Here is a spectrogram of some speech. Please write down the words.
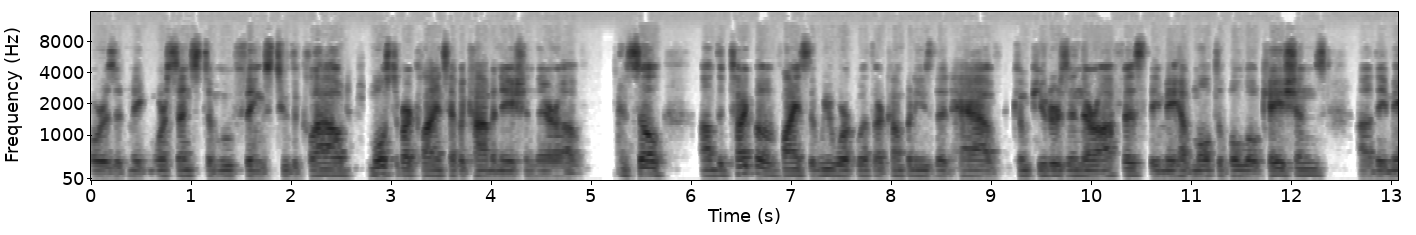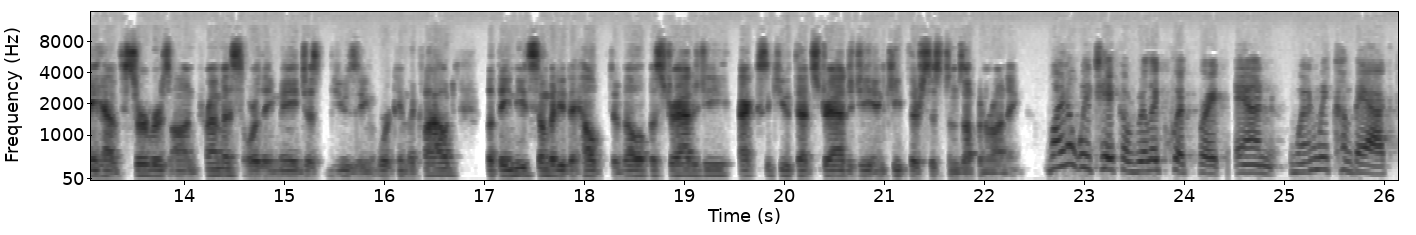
or does it make more sense to move things to the cloud? Most of our clients have a combination thereof. And so um, the type of clients that we work with are companies that have computers in their office they may have multiple locations uh, they may have servers on premise or they may just using working the cloud, but they need somebody to help develop a strategy, execute that strategy, and keep their systems up and running. Why don't we take a really quick break? And when we come back,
